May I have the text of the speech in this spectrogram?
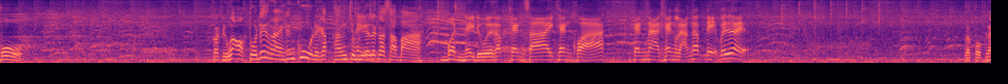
คู่ ก็ถือว่าออกตัวได้แรงทั้งคู่นะครับทั้งจุมเลียดแล้วก็ซาบา เบิ้ลให้ดูเลยครับ แข้งซ้ายแข้งขวา แข้งหน้าแข้งหลังครับเตะไปเรื่อยประกบใน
